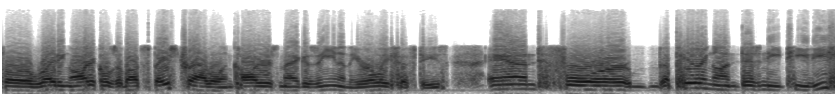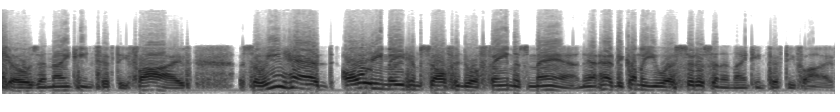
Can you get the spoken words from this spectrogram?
for writing articles about space travel in Collier's magazine in the early 50s, and for appearing on Disney TV shows in 1955. So he had already made himself into a famous man and had become a U.S. citizen in 1955.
